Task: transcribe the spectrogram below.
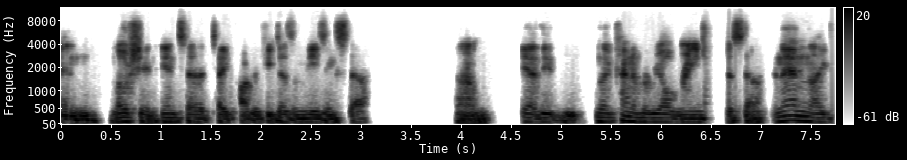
and motion into typography. Does amazing stuff. Um, yeah, the, the kind of a real range of stuff. And then like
